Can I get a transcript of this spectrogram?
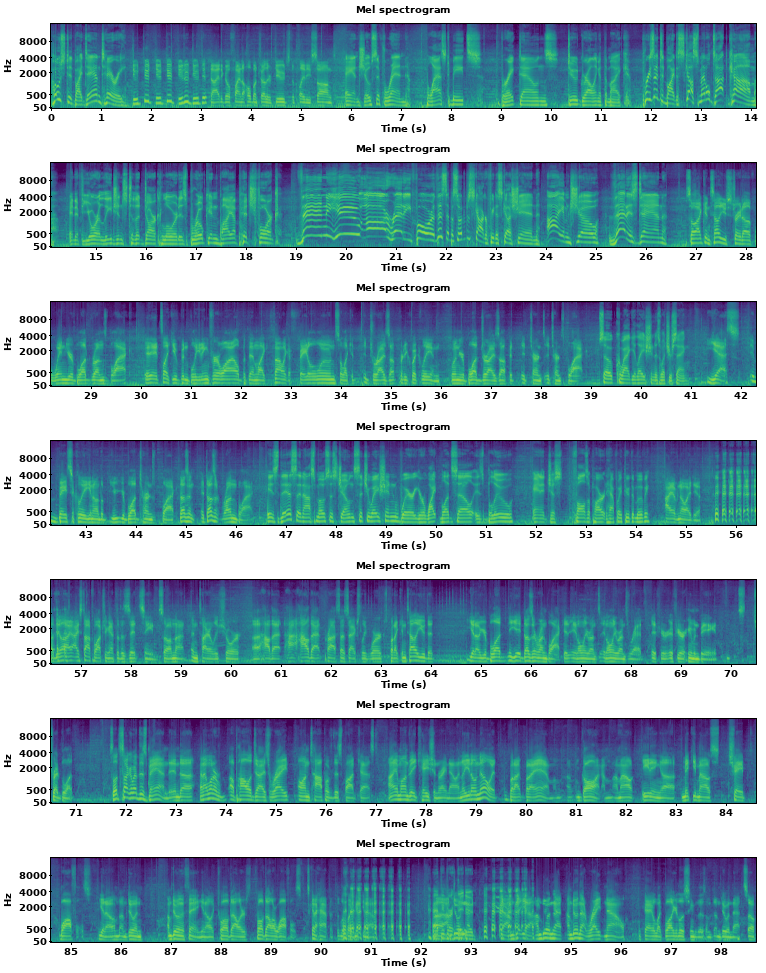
Hosted by Dan Terry Do do do do do do do. I had to go find a whole bunch of other dudes to play these songs. and Joseph Wren. Blast beats, breakdowns, dude growling at the mic. Presented by DiscussMetal.com. And if your allegiance to the Dark Lord is broken by a pitchfork, then you are ready for this episode of Discography Discussion. I am Joe. That is Dan. So I can tell you straight up when your blood runs black. It's like you've been bleeding for a while, but then like it's not like a fatal wound, so like it, it dries up pretty quickly. And when your blood dries up, it, it turns it turns black. So, coagulation is what you're saying. Yes, basically, you know, the your, your blood turns black. Doesn't it doesn't run black? Is this an Osmosis Jones situation where your white blood cell is blue and it just falls apart halfway through the movie? I have no idea. uh, the, I, I stopped watching after the zit scene, so I'm not entirely sure uh, how that how, how that process actually works. But I can tell you that you know your blood it doesn't run black. It, it only runs it only runs red if you're if you're a human being. It's, it's red blood. So let's talk about this band, and uh, and I want to apologize right on top of this podcast. I am on vacation right now. I know you don't know it, but I but I am. I'm, I'm gone. I'm, I'm out eating uh, Mickey Mouse shaped waffles. You know, I'm, I'm doing I'm doing the thing. You know, like twelve dollars twelve dollar waffles. It's gonna happen. It looks like Mickey Mouse. Happy Uh, I'm birthday, doing dude. yeah, I'm, yeah, I'm doing that. I'm doing that right now. Okay, like while you're listening to this, I'm, I'm doing that. So,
